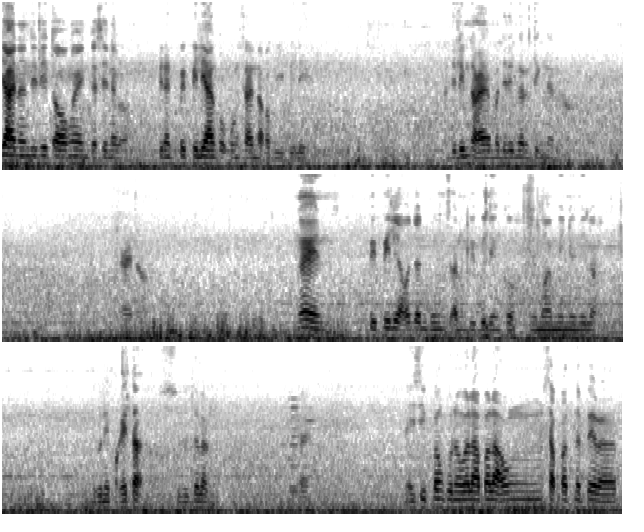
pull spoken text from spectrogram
Diyan, nandito ako ngayon kasi nag, pinagpipilian ko kung saan ako bibili. Madilim na kaya madilim na rin tingnan. Oh. Ayun oh. Ngayon, pipili ako dyan kung anong bibiliin ko. Yung mga menu nila. Hindi ko na ipakita. Sunod na lang. Ayun. Naisipan ko na wala pala akong sapat na pera at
